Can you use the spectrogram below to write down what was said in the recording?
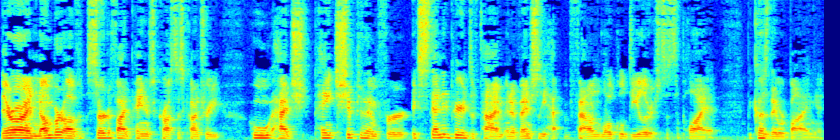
there are a number of certified painters across this country who had sh- paint shipped to them for extended periods of time and eventually ha- found local dealers to supply it because they were buying it.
